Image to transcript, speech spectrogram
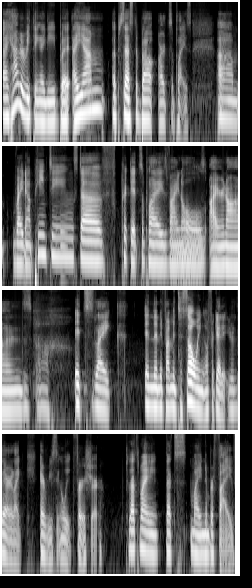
I have everything I need, but I am obsessed about art supplies. Um right now painting stuff, Cricut supplies, vinyls, iron-ons, Ugh. it's like and then if i'm into sewing i'll forget it you're there like every single week for sure so that's my that's my number five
